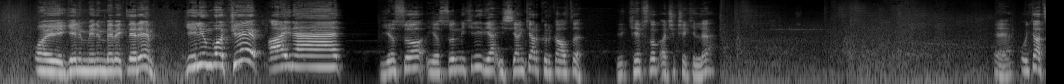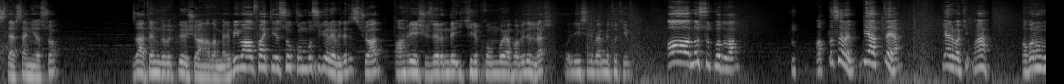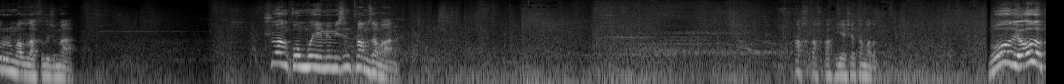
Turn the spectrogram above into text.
Oy gelin benim bebeklerim. Gelin bakayım. Aynen. Yasuo, Yasuo'nun iki neydi ya? İsyankar 46. Bir caps lock açık şekilde. E, ulti at istersen Yasuo. Zaten gıdıklıyor şu an adam beni. Bir Malphite Yasuo kombosu görebiliriz şu an. Ahriyeş üzerinde ikili combo yapabilirler. O Lee'sini ben bir tutayım. Aa nasıl tutmadı lan? Tut, atlasana bir atla ya. Gel bakayım ha. Kafana vururum vallahi kılıcım ha. Şu an combo yememizin tam zamanı. Ah ah ah yaşatamadım. Ne oluyor oğlum?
